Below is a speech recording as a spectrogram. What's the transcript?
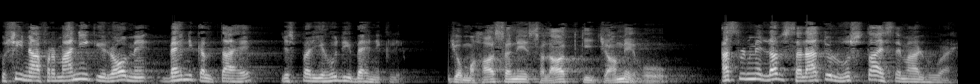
اسی نافرمانی کی رو میں بہ نکلتا ہے جس پر یہودی بہ نکلے۔ جو محاسن سلاد کی جامع ہو۔ اصل میں لفظ سلاط الوسطی استعمال ہوا ہے۔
